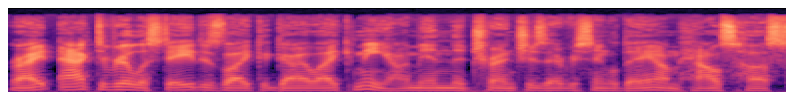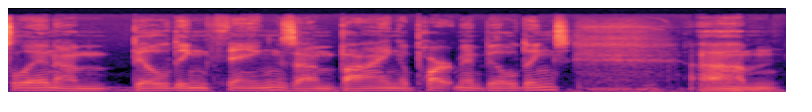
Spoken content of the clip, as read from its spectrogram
right? Active real estate is like a guy like me. I'm in the trenches every single day. I'm house hustling. I'm building things. I'm buying apartment buildings. Um,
